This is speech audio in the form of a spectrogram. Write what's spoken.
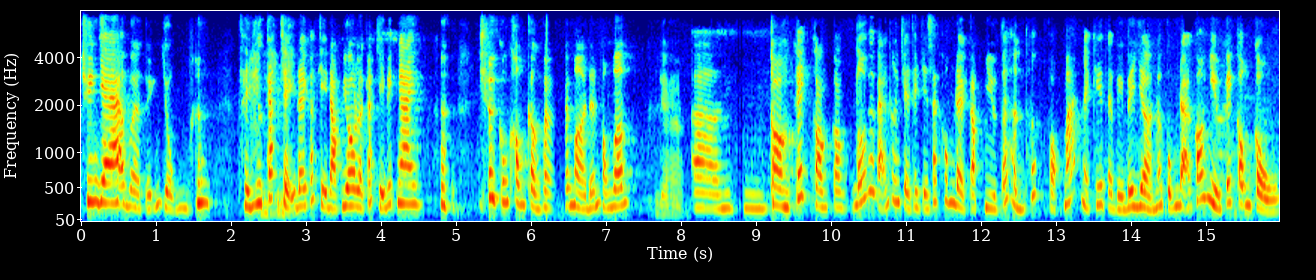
chuyên gia về tuyển dụng thì như các chị đây các chị đọc vô là các chị biết ngay. Chứ cũng không cần phải mời đến phỏng vấn. Yeah. à, còn cái còn còn đối với bản thân chị thì chị sẽ không đề cập nhiều tới hình thức format này kia tại vì bây giờ nó cũng đã có nhiều cái công cụ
